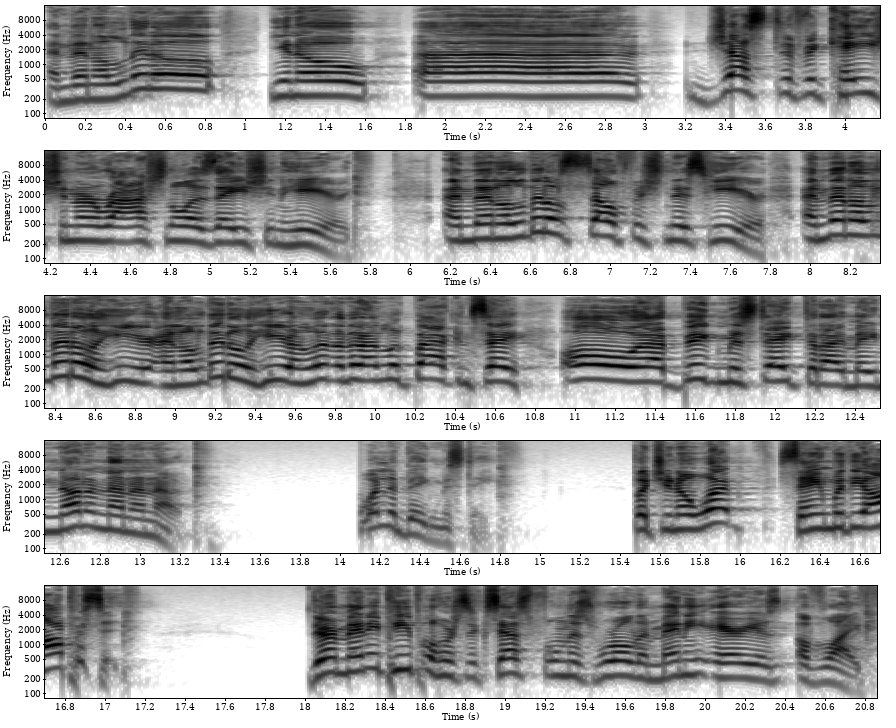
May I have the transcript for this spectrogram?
and then a little, you know, uh, justification or rationalization here, and then a little selfishness here, and then a little here, and a little here, and, then I look back and say, oh, that big mistake that I made. No, no, no, no, no. Wasn't a big mistake. But you know what? Same with the opposite. There are many people who are successful in this world in many areas of life.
